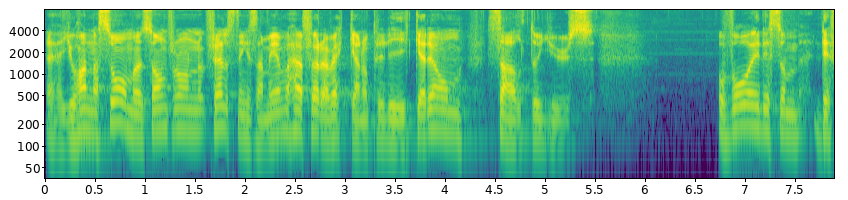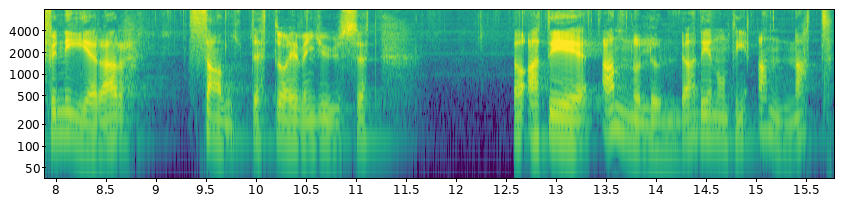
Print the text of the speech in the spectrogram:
Eh, Johanna Samuelsson från Frälsningsarmén var här förra veckan och predikade om salt och ljus. Och vad är det som definierar saltet och även ljuset? Ja, att det är annorlunda, det är någonting annat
